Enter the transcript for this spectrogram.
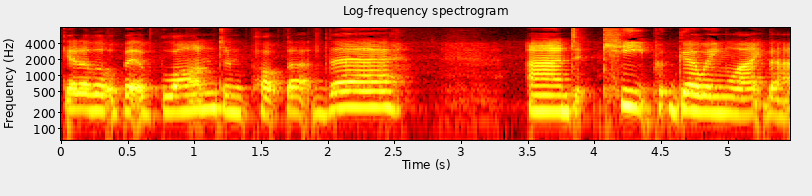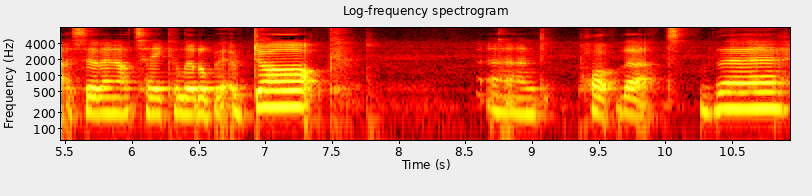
get a little bit of blonde and pop that there and keep going like that. So then I'll take a little bit of dark and pop that there.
